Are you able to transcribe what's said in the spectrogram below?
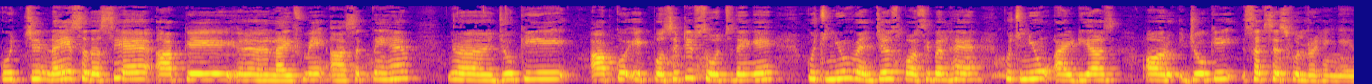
कुछ नए सदस्य आपके लाइफ में आ सकते हैं जो कि आपको एक पॉजिटिव सोच देंगे। कुछ न्यू वेंचर्स पॉसिबल हैं, कुछ न्यू आइडियाज़ और जो कि सक्सेसफुल रहेंगे।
